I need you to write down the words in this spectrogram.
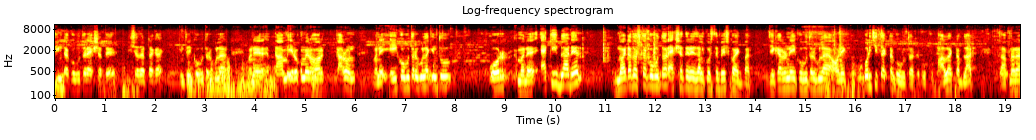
তিনটা কবুতর একসাথে বিশ হাজার টাকা, কিন্তু এই কবুতরগুলার মানে দাম এরকমের হওয়ার কারণ মানে এই কবুতরগুলা কিন্তু ওর মানে একই ব্লাডের নয়টা, দশটা কবুতর একসাথে রেজাল্ট করছে বেশ কয়েকবার। যে কারণে এই কবুতরগুলা অনেক পরিচিত একটা কবুতর খুব ভালো একটা ব্লাড তো আপনারা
